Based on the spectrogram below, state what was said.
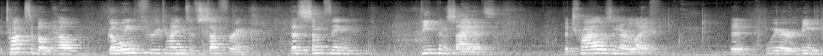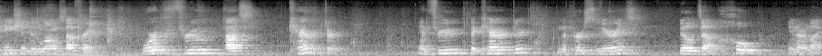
It talks about how going through times of suffering does something deep inside us. The trials in our life, that we're being patient and long suffering, work through us character. And through the character and the perseverance builds up hope in our life.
